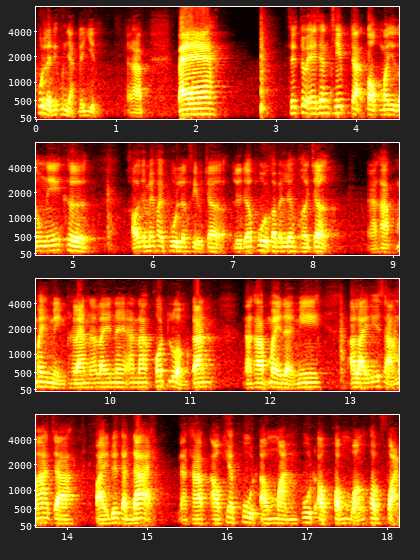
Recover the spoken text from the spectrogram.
พูดอะไรที่คุณอยากได้ยินนะครับ แต่ situationship จะตกมาอยู่ตรงนี้คือ เขาจะไม่ค่อยพูดเรื่อง future หรือถ้าพูดก็เป็นเรื่องเพอร์เจอร์นะครับไม่มีแพลนอะไรในอนาคตร่วมกันนะครับไม่ได้มีอะไรที่สามารถจะไปด้วยกันได้นะครับเอาแค่พูดเอามันพูดเอาความหวังความฝัน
